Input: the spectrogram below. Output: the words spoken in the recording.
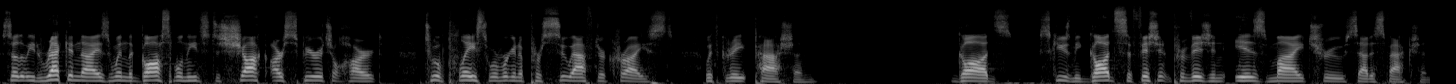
so that we'd recognize when the gospel needs to shock our spiritual heart to a place where we're going to pursue after Christ with great passion. God's, excuse me, God's sufficient provision is my true satisfaction.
